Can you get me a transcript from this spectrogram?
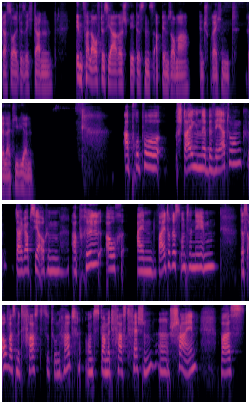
Das sollte sich dann im Verlauf des Jahres spätestens ab dem Sommer entsprechend relativieren. Apropos steigende Bewertung, da gab es ja auch im April auch ein weiteres Unternehmen, das auch was mit Fast zu tun hat, und zwar mit Fast Fashion, äh, Shine, was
